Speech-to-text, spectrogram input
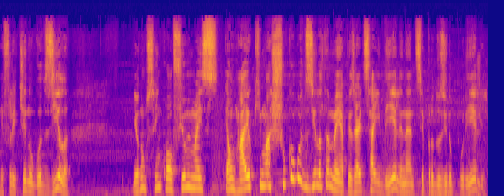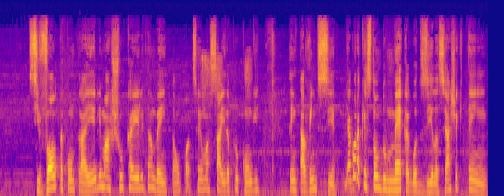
refletir no Godzilla, eu não sei em qual filme, mas é um raio que machuca o Godzilla também, apesar de sair dele, né, de ser produzido por ele. Se volta contra ele, machuca ele também. Então pode ser uma saída para o Kong tentar vencer. E agora a questão do Mecha Godzilla, você acha que tem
